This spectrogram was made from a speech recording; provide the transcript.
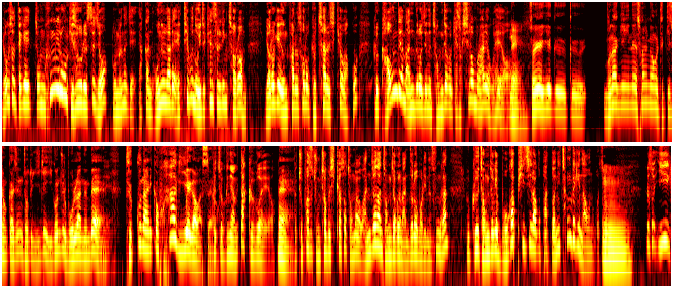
여기서 되게 좀 흥미로운 기술을 쓰죠. 보면은 이제 약간 오늘날의 active noise cancelling처럼 여러 개의 음파를 서로 교차를 시켜갖고 그 가운데 만들어지는 정적을 계속 실험을 하려고 해요. 네. 저희가 이게 그, 그, 문학인의 설명을 듣기 전까지는 저도 이게 이건 줄 몰랐는데 네. 듣고 나니까 확 이해가 왔어요. 그렇죠. 그냥 딱 그거예요. 네. 그러니까 주파수 중첩을 시켜서 정말 완전한 정적을 만들어 버리는 순간 그 정적에 뭐가 피지라고 봤더니 창백이 나오는 거죠. 음. 그래서 이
